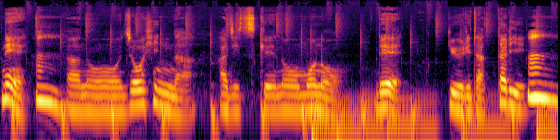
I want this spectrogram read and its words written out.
ね、あの上品な味付けのものできゅうりだったり、うん、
